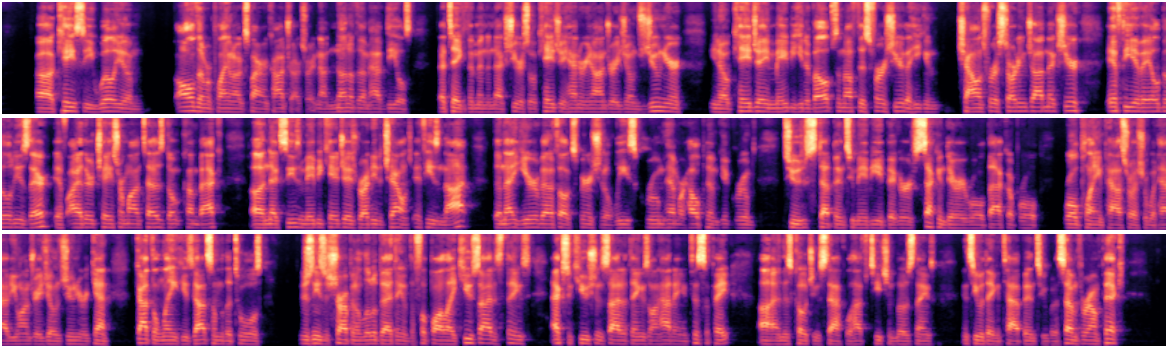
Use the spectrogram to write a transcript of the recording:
uh, Casey, William, all of them are playing on expiring contracts right now. None of them have deals that take them into next year. So KJ Henry and Andre Jones Jr., you know, KJ, maybe he develops enough this first year that he can challenge for a starting job next year if the availability is there. If either Chase or Montez don't come back uh, next season, maybe KJ is ready to challenge. If he's not, then that year of NFL experience should at least groom him or help him get groomed to step into maybe a bigger secondary role, backup role, role playing pass rusher, what have you. Andre Jones Jr. again got the length, he's got some of the tools. He just needs to sharpen a little bit. I think of the football IQ side of things, execution side of things on how to anticipate. Uh, and this coaching staff will have to teach him those things and see what they can tap into. But a seventh round pick,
